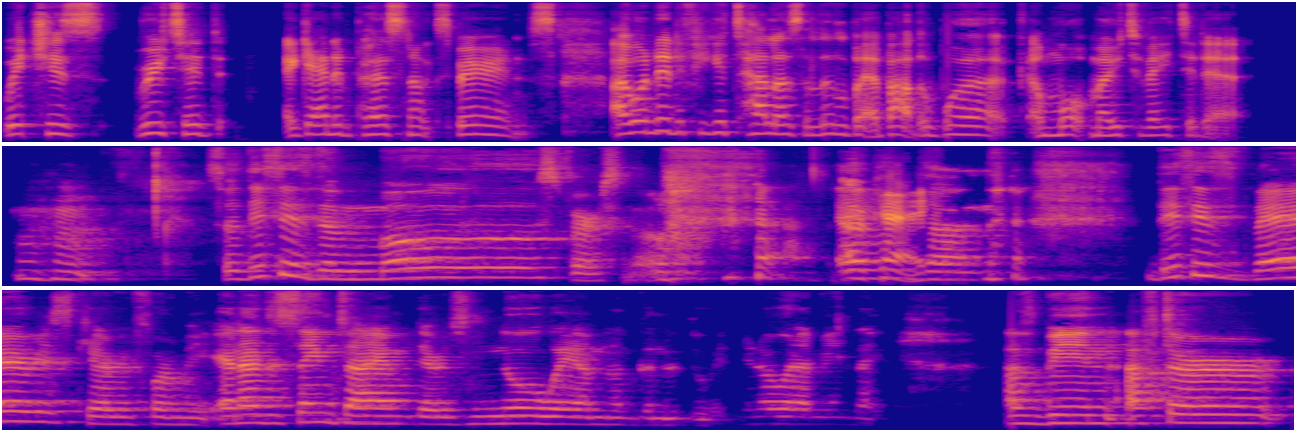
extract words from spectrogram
which is rooted again in personal experience. I wondered if you could tell us a little bit about the work and what motivated it. Mm-hmm. So this is the most personal okay. done. This is very scary for me, and at the same time, there's no way I'm not gonna do it. You know what I mean? Like I've been after.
